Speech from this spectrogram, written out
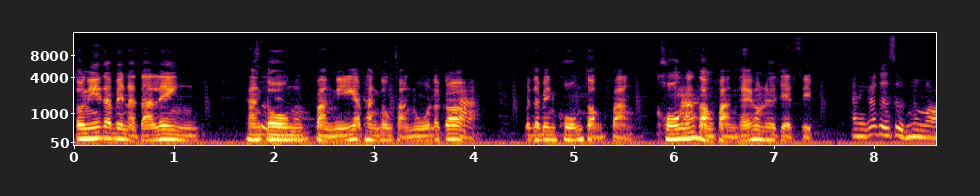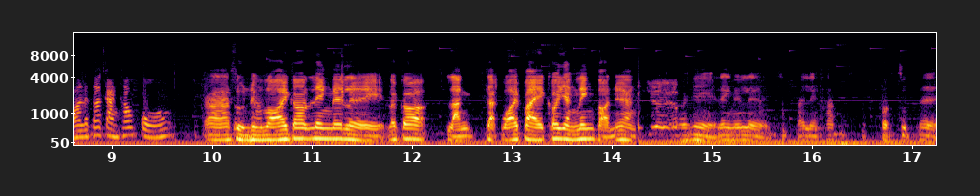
ตรงนี้จะเป็นอัตราเร่งทางตรงศูนย์ถึงร้อยฝั่งนี้กับทางตรงฝั่งนู้นแล้วก็ค่ะมันจะเป็นโค้งสองฝั่ง โค้งค่ะทั้งสองฝั่งใช้ความเร็วเจ็ดสิบอันนี้ก็คือศูนย์หนึ่งร้อยแล้วก็การเข้าโค้งอ่าศูนย์ถึงร้อยก็เร่งได้เลย แล้วก็หลังจากร้อยไปก็ยังเร่งต่อเนื่องโอเคเร่งได้เลย ไปเลยครับกดสุดเลย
